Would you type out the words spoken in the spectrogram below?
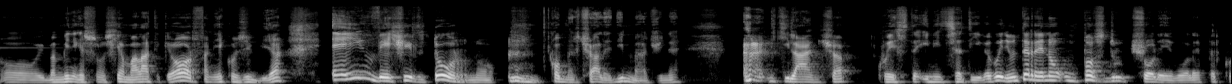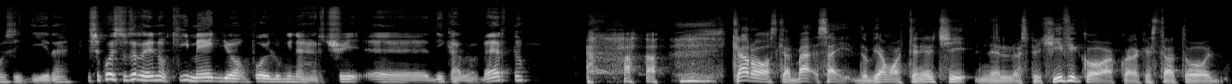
o i bambini che sono sia malati che orfani e così via e invece il ritorno commerciale d'immagine di chi lancia queste iniziative, quindi un terreno un po' sdrucciolevole per così dire. E su questo terreno chi meglio può illuminarci eh, di Carlo Alberto? Caro Oscar, beh, sai, dobbiamo attenerci nel specifico a quella che è stato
